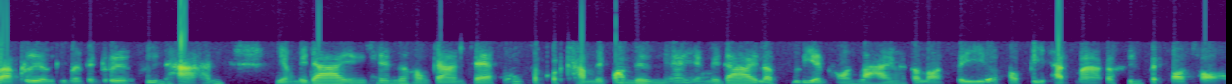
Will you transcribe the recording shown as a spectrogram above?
บางเรื่องที่มันเป็นเรื่องพื้นฐาน ยังไม่ได้อย่างเช่นเรื่องของการแจกพวกสะกดคำในปหนึ่งเนี่ยยังไม่ได้แล้วเรียนออนไลน์มาตลอดปี แล้วพอปีถัดมาก็ขึ้นไปปสอง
